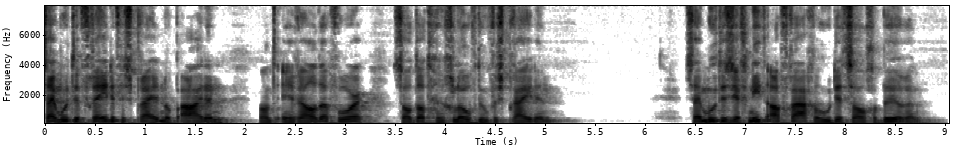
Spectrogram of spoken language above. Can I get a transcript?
Zij moeten vrede verspreiden op aarde, want in ruil daarvoor zal dat hun geloof doen verspreiden. Zij moeten zich niet afvragen hoe dit zal gebeuren.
